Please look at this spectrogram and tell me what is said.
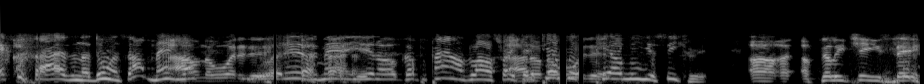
exercising or doing something, man. I don't know what it is. What is it, man? You know, a couple pounds lost right I there. Tell me, is. tell me your secret. Uh, a, a Philly cheese steak.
